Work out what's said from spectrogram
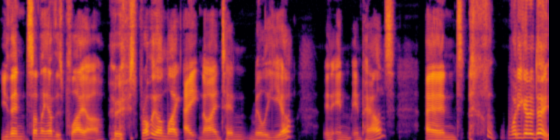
you then suddenly have this player who's probably on like eight, nine, ten mil a year in in, in pounds. And what are you going to do?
